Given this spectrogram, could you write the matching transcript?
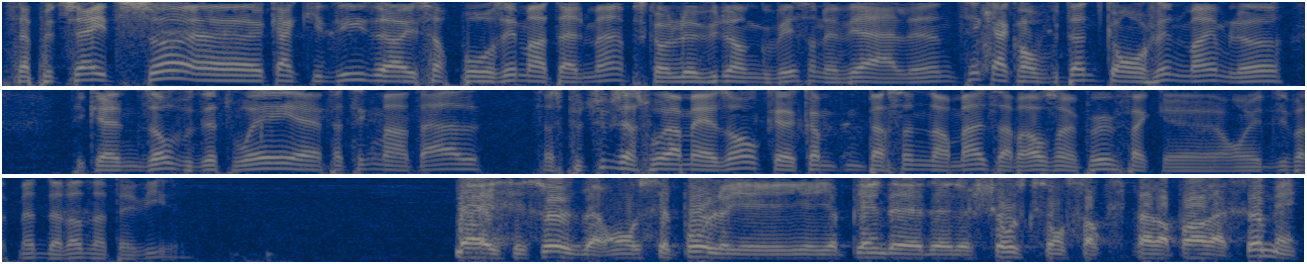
Ça peut-tu être ça, euh, quand ils disent, euh, il s'est reposé mentalement, parce qu'on l'a vu Longvis, on a vu Allen. Tu sais, quand on vous donne congé de même, là, puis que nous autres, vous dites, ouais, fatigue mentale. Ça se peut-tu que ça soit à la maison, que comme une personne normale, ça brasse un peu, fait qu'on lui dit va te mettre de l'ordre dans ta vie? Ben, c'est sûr, ben, on ne sait pas. Il y, a plein de, choses qui sont sorties par rapport à ça, mais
